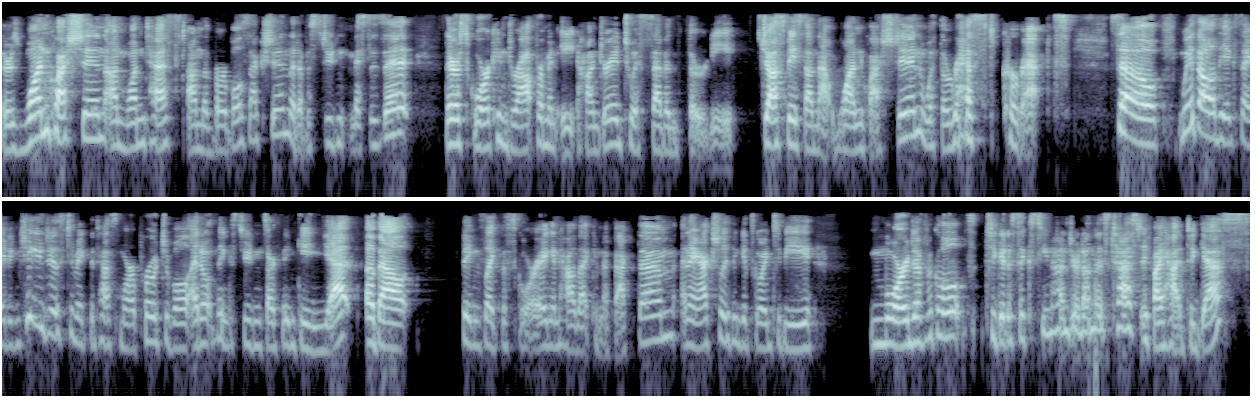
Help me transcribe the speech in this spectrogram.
there's one question on one test on the verbal section that if a student misses it, their score can drop from an 800 to a 730 just based on that one question with the rest correct. So, with all the exciting changes to make the test more approachable, I don't think students are thinking yet about things like the scoring and how that can affect them. And I actually think it's going to be more difficult to get a 1600 on this test if I had to guess.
